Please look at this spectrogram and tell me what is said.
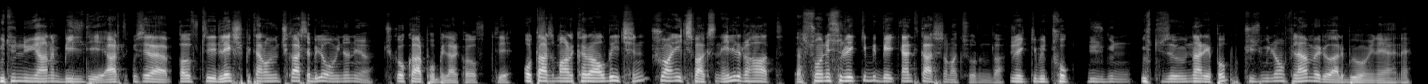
bütün dünyanın bildiği artık mesela Call of Duty leş bir tane oyun çıkarsa bile oynanıyor. Çünkü o kadar popüler Call of Duty. O tarz markaları aldığı için şu an Xbox'ın eli rahat. Ya Sony sürekli bir beklenti karşılamak zorunda. Sürekli bir çok düzgün üst düzey oyunlar yapıp 300 milyon falan veriyorlar bir oyuna yani.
